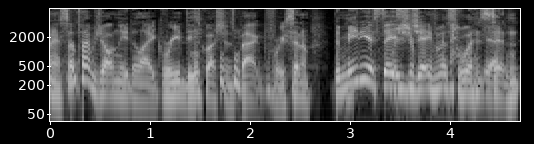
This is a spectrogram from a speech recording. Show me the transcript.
man, sometimes y'all need to like read these questions back before you send them. The media states Jameis Winston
